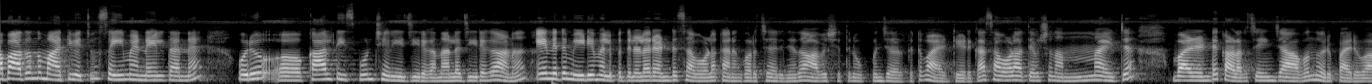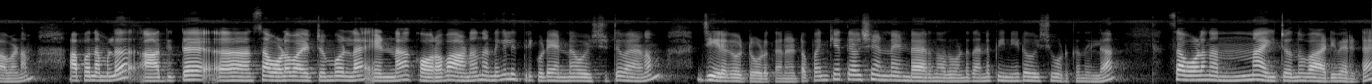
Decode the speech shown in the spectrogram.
അപ്പോൾ അതൊന്ന് മാറ്റി വെച്ചു. സെയിം എണ്ണയിൽ തന്നെ ഒരു കാൽ ടീസ്പൂൺ ചെറിയ ജീരകം. നല്ല ജീരകമാണ്. എന്നിട്ട് മീഡിയം വലുപ്പത്തിലുള്ള രണ്ട് സവോള കനം കുറച്ച് അരിഞ്ഞത് ആവശ്യത്തിന് ഉപ്പും ചേർത്തിട്ട് വഴറ്റിയെടുക്കുക. സവോള അത്യാവശ്യം നന്നായിട്ട് വഴണ്ട് കളർ ചേഞ്ച് ആവുന്ന ഒരു പരുവാവണം. അപ്പോൾ നമ്മൾ ആദ്യത്തെ സവോള വഴറ്റുമ്പോൾ ഉള്ള എണ്ണ കുറവാണെന്നുണ്ടെങ്കിൽ ഇത്തിരി കൂടി എണ്ണ ഒഴിച്ചിട്ട് വേണം ജീരകം ഇട്ട് കൊടുക്കാനായിട്ട് അപ്പോൾ എനിക്ക് അത്യാവശ്യം എണ്ണ ഉണ്ടായിരുന്നു. അതുകൊണ്ട് തന്നെ പിന്നീട് ഒഴിച്ച് കൊടുക്കുന്നില്ല. സവോള നന്നായിട്ടൊന്ന് വാടി വരട്ടെ.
